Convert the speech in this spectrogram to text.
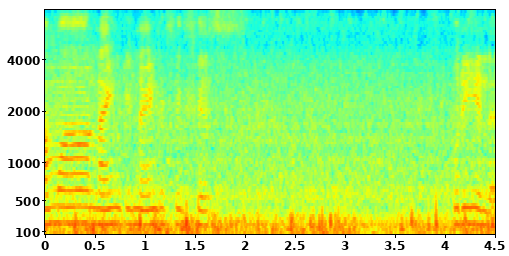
ஆமாம் நைன்டீன் நைன்டி சிக்ஸ் எஸ் புரியல.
